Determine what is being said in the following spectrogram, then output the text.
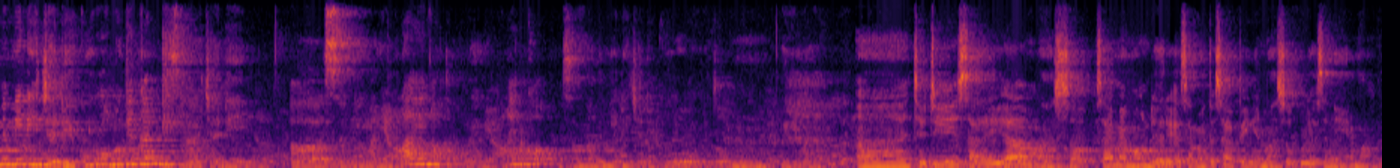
memilih jadi guru mungkin kan bisa jadi eh, seniman yang lain ataupun yang lain kok bisa memilih jadi guru itu Hmm. bagaimana bu? Eh, jadi saya masuk, saya memang dari SMA itu saya pengen masuk kuliah seni emang.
